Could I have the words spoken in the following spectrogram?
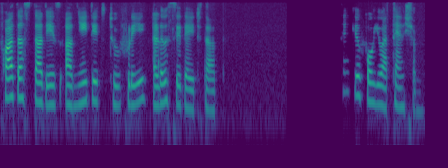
further studies are needed to fully elucidate that. Thank you for your attention.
